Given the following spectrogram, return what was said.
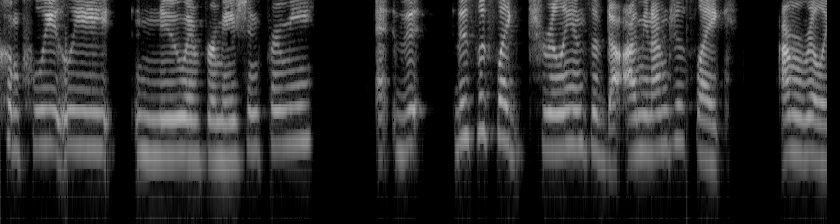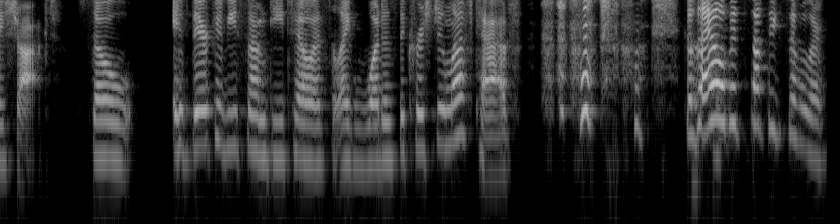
completely new information for me. And th- this looks like trillions of dollars. I mean, I'm just like, I'm really shocked. So if there could be some detail as to like what does the Christian left have? Because I hope it's something similar.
